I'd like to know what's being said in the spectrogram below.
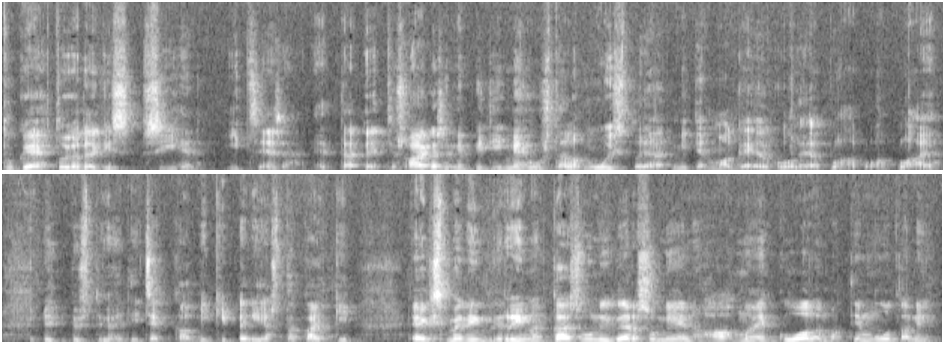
tukehtu jotenkin siihen itseensä. Että, että jos aikaisemmin piti mehustella muistoja, että miten makea joku oli ja bla bla bla, ja nyt pystyy heti tsekkaamaan Wikipediasta kaikki X-Menin rinnakkaisuniversumien hahmojen kuolemat ja muuta, niin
